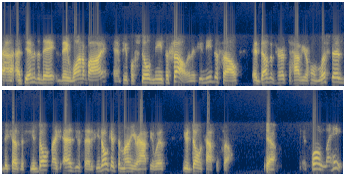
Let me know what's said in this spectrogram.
uh, at the end of the day, they want to buy, and people still need to sell. And if you need to sell, it doesn't hurt to have your home listed because if you don't, like as you said, if you don't get the money you're happy with, you don't have to sell. Yeah. Well, like, hey,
